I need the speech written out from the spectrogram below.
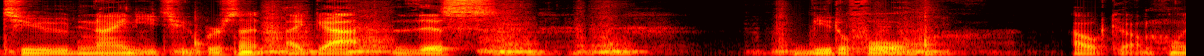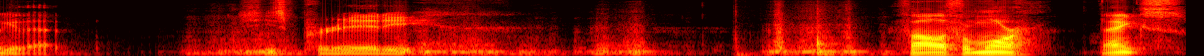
to 92%, I got this beautiful outcome. Look at that. She's pretty. Follow for more. Thanks.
